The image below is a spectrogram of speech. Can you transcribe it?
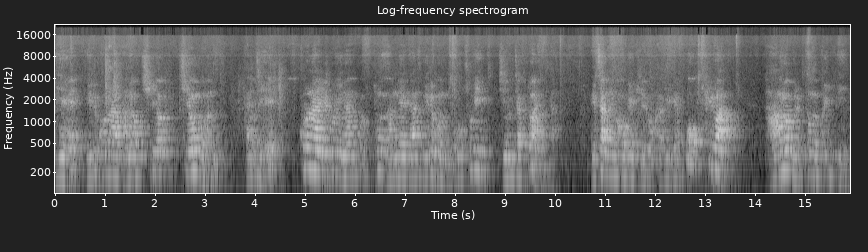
이에 위드 코로나 방역 지원, 지원금은 단지 코로나19로 인한 고통 감내에 대한 위로금도 소비 진작도 아닙니다. 일상 행복의 길로 가기 위해 꼭 필요한 방역 물품 구입비,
